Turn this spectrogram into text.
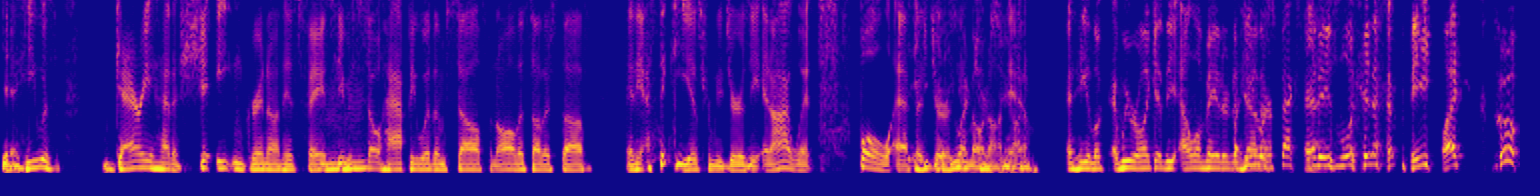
Yeah, he was. Gary had a shit eating grin on his face. He was Mhm. so happy with himself and all this other stuff. And he, I think he is from New Jersey. And I went full effing he Jersey mode Jersey on on him. him. And he looked, and we were like in the elevator But he together. respects and he's looking at me like, "Who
